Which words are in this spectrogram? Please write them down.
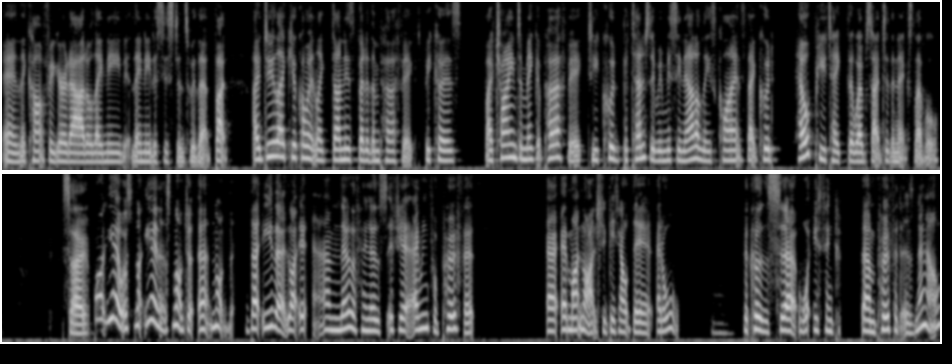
and they can't figure it out or they need they need assistance with it. But I do like your comment like done is better than perfect because by trying to make it perfect, you could potentially be missing out on these clients that could help you take the website to the next level. So, well, yeah, it's not. Yeah, it's not uh, not that either. Like, it, um, the other thing is, if you're aiming for perfect, uh, it might not actually get out there at all because uh, what you think um, perfect is now,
